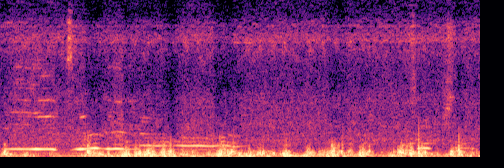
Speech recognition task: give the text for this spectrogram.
দিয়ে চলে আমার সব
